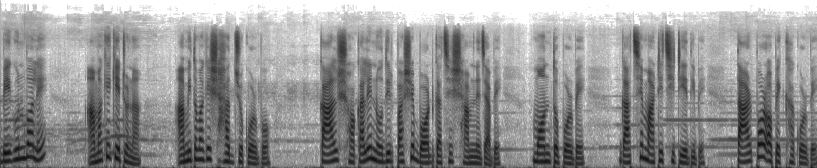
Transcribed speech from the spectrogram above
বেগুন বলে, আমাকে কেটো না, আমি তোমাকে সাহায্য করব। কাল সকালে নদীর পাশে বটগাছের সামনে যাবে মন্ত পড়বে, গাছে মাটি ছিটিয়ে দিবে, তারপর অপেক্ষা করবে।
